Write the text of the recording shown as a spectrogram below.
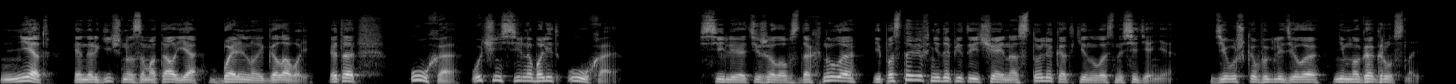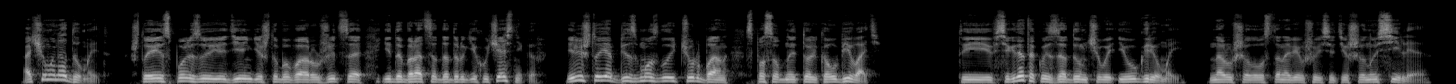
«Нет», — энергично замотал я больной головой. «Это ухо, очень сильно болит ухо». Силия тяжело вздохнула и, поставив недопитый чай на столик, откинулась на сиденье. Девушка выглядела немного грустной. О чем она думает? Что я использую ее деньги, чтобы вооружиться и добраться до других участников? Или что я безмозглый чурбан, способный только убивать? «Ты всегда такой задумчивый и угрюмый?» — нарушила установившуюся тишину Силия.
